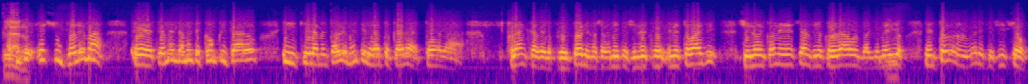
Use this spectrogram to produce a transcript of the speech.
claro. Así que es un problema eh, tremendamente complicado y que lamentablemente le va a tocar a toda la franja de los productores, no solamente en, este, en estos valles, sino en Conesa, en Río Colorado, en Valle Medio, en todos los lugares que se hizo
